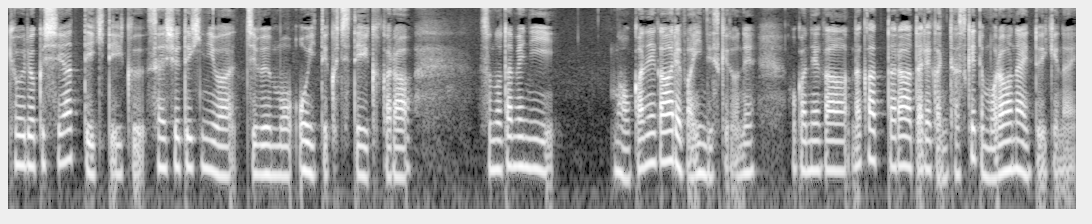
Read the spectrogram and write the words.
協力し合って生きていく。最終的には自分も老いて朽ちていくから、そのためにまあお金があればいいんですけどねお金がなかったら誰かに助けてもらわないといけない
